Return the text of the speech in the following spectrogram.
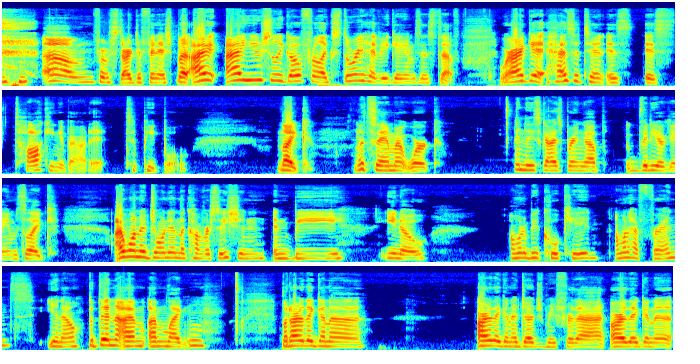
um, from start to finish. But I I usually go for like story heavy games and stuff. Where I get hesitant is is talking about it to people. Like, let's say I'm at work and these guys bring up video games like I want to join in the conversation and be, you know, I want to be a cool kid. I want to have friends, you know. But then I'm I'm like, mm, but are they gonna are they gonna judge me for that? Are they gonna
